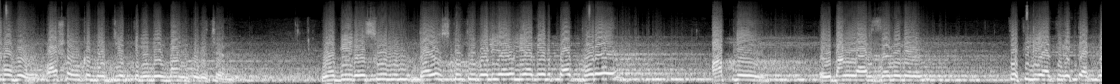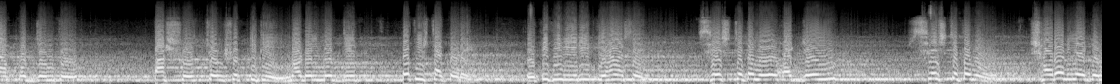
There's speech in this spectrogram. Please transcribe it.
সহ অসংখ্য মসজিদ তিনি নির্মাণ করেছেন। নবী রসুল দৌস কুতুব উলিয়াদের পথ ধরে আপনি এই বাংলার জমিনে তেতুলিয়া থেকে টেকনাফ পর্যন্ত পাঁচশো চৌষট্টিটি মডেল মসজিদ প্রতিষ্ঠা করে এই পৃথিবীর ইতিহাসে শ্রেষ্ঠতম একজন, শ্রেষ্ঠতম স্মরণীয় একজন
